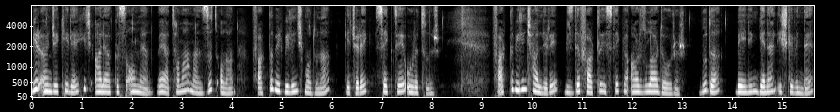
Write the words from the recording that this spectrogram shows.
bir öncekiyle hiç alakası olmayan veya tamamen zıt olan farklı bir bilinç moduna geçerek sekteye uğratılır. Farklı bilinç halleri bizde farklı istek ve arzular doğurur. Bu da beynin genel işlevinde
